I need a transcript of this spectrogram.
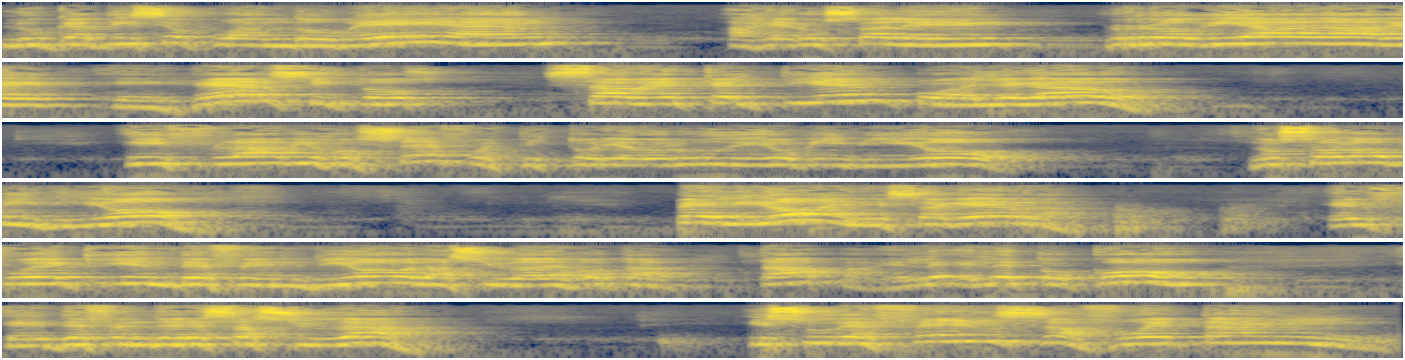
Lucas dice cuando vean a Jerusalén rodeada de ejércitos, sabed que el tiempo ha llegado. Y Flavio Josefo, este historiador judío, vivió, no solo vivió, peleó en esa guerra. Él fue quien defendió la ciudad de Jotapa. Él, él le tocó eh, defender esa ciudad. Y su defensa fue tan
